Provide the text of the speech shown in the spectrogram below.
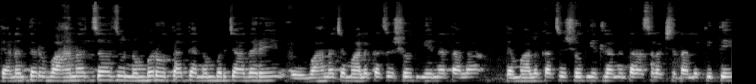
त्यानंतर वाहनाचा जो नंबर होता त्या नंबरच्या आधारे वाहनाच्या मालकाचा शोध घेण्यात आला. त्या मालकाचा शोध घेतल्यानंतर असं लक्षात आलं की ते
